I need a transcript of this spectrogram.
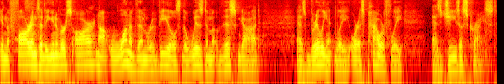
in the far ends of the universe are, not one of them reveals the wisdom of this God as brilliantly or as powerfully as Jesus Christ.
